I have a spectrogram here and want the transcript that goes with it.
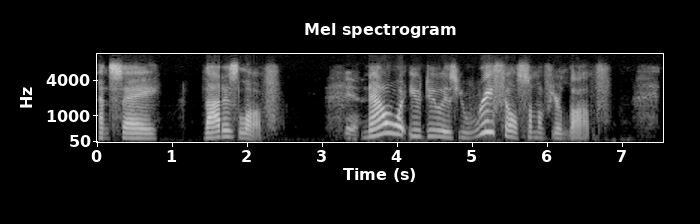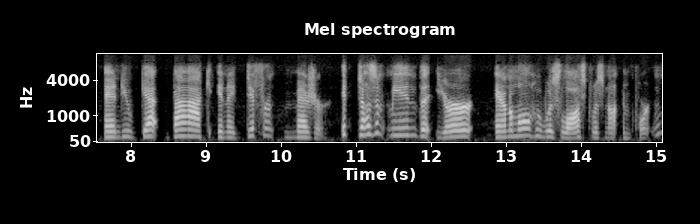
and say, that is love. Yeah. Now, what you do is you refill some of your love and you get back in a different measure. It doesn't mean that your animal who was lost was not important.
